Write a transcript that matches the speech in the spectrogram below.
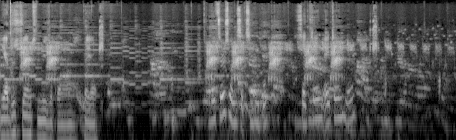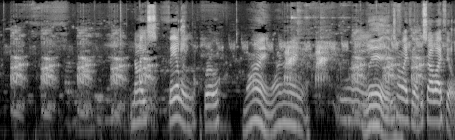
Yeah, just jam some music on. Fail. Guess there's only 16 people. 16, 18, yeah. Nice failing, bro. Why? Why am I Why? live? This is how I feel. This is how I feel.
